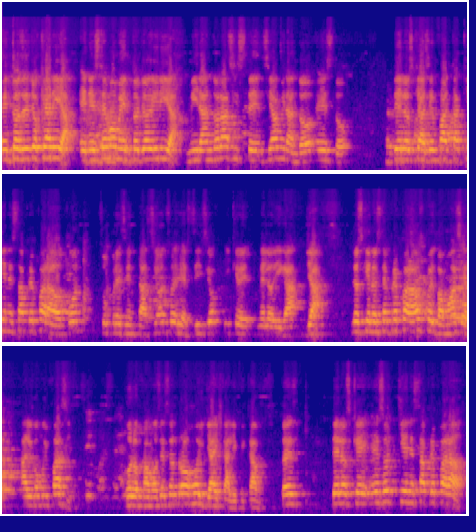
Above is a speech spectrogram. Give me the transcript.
Entonces, ¿yo qué haría? En este momento yo diría, mirando la asistencia, mirando esto, de los que hacen falta, ¿quién está preparado con su presentación, su ejercicio y que me lo diga ya? Los que no estén preparados, pues vamos a hacer algo muy fácil. Colocamos eso en rojo y ya, y calificamos. Entonces, de los que, eso, ¿quién está preparado?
